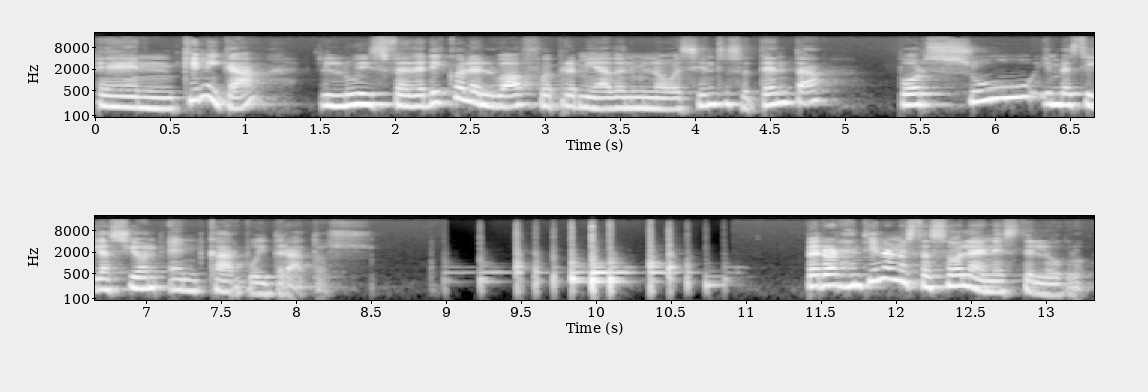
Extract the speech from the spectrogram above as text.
En química, Luis Federico Leloir fue premiado en 1970 por su investigación en carbohidratos. Pero Argentina no está sola en este logro.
